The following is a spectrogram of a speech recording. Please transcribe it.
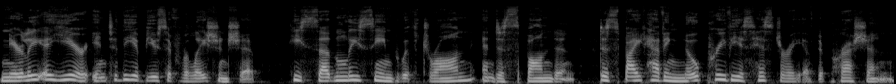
Nearly a year into the abusive relationship, he suddenly seemed withdrawn and despondent, despite having no previous history of depression.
